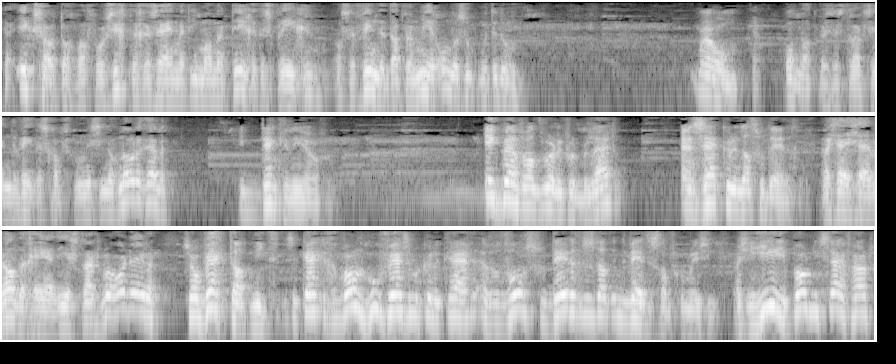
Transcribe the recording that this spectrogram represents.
Ja, ik zou toch wat voorzichtiger zijn met die mannen tegen te spreken... als ze vinden dat we meer onderzoek moeten doen. Waarom? Omdat we ze straks in de wetenschapscommissie nog nodig hebben. Ik denk er niet over. Ik ben verantwoordelijk voor het beleid en zij kunnen dat verdedigen. Maar zij zijn wel degene die het straks beoordelen. Zo werkt dat niet. Ze kijken gewoon hoe ver ze me kunnen krijgen en vervolgens verdedigen ze dat in de wetenschapscommissie. Als je hier je poot niet stijf houdt,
